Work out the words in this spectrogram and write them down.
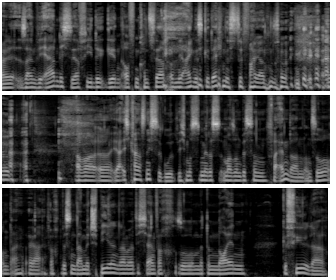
Weil, seien wir ehrlich, sehr viele gehen auf ein Konzert, um ihr eigenes Gedächtnis zu feiern. So. Ähm, aber äh, ja, ich kann das nicht so gut. Ich musste mir das immer so ein bisschen verändern und so und äh, ja, einfach ein bisschen damit spielen, damit ich einfach so mit einem neuen Gefühl da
